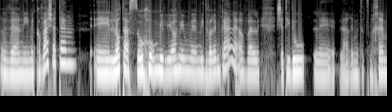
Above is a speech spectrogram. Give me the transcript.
ואני מקווה שאתם לא תעשו מיליונים אה, מדברים כאלה, אבל שתדעו להרים את עצמכם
